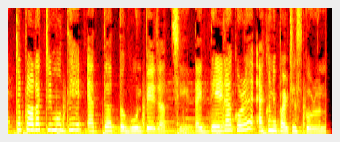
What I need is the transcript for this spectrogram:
একটা প্রোডাক্টের মধ্যে এত এত গুণ পেয়ে যাচ্ছি। তাই দেরি না করে এখনই পারচেস করুন।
